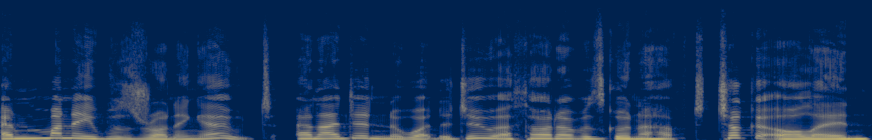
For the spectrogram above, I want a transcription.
And money was running out, and I didn't know what to do. I thought I was going to have to chuck it all in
